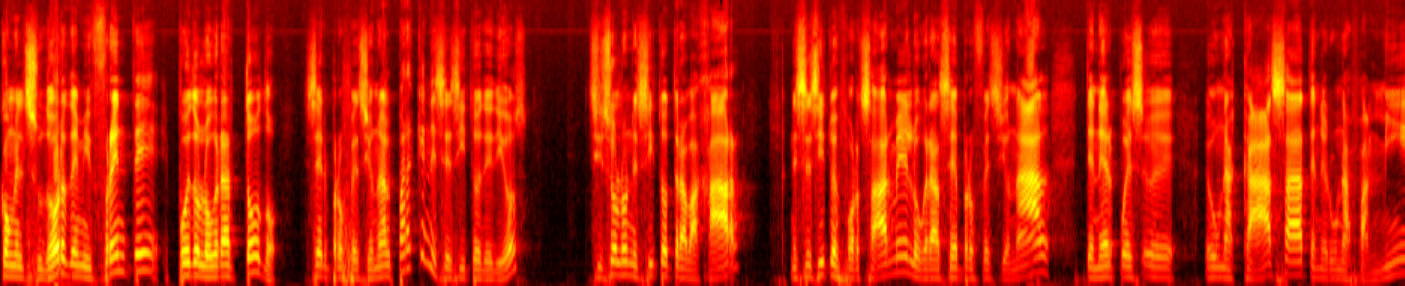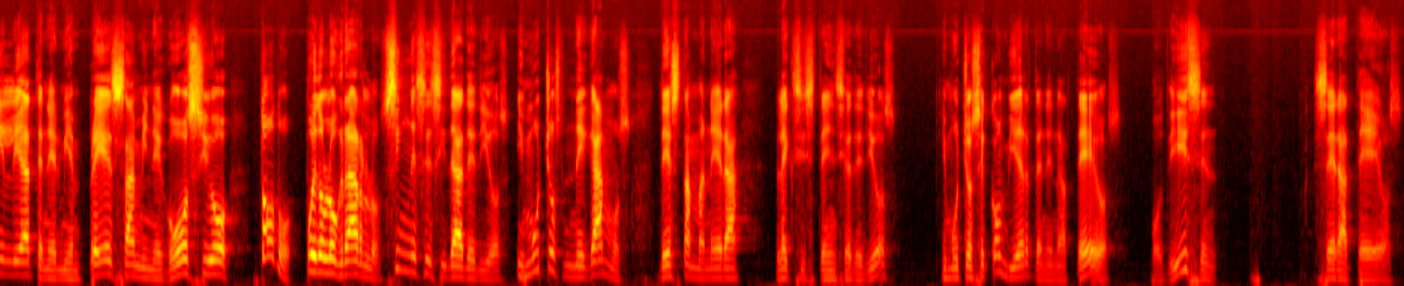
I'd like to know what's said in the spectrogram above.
con el sudor de mi frente, puedo lograr todo ser profesional. ¿Para qué necesito de Dios? Si solo necesito trabajar, necesito esforzarme, lograr ser profesional, tener pues eh, una casa, tener una familia, tener mi empresa, mi negocio, todo puedo lograrlo sin necesidad de Dios. Y muchos negamos de esta manera la existencia de Dios. Y muchos se convierten en ateos o dicen ser ateos.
